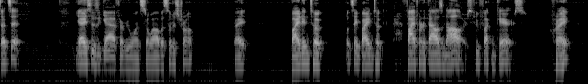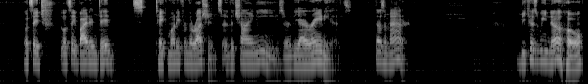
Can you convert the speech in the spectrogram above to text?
That's it. Yeah, he says a gaffe every once in a while, but so does Trump, right? Biden took, let's say Biden took five hundred thousand dollars. Who fucking cares, right? Let's say let's say Biden did take money from the Russians or the Chinese or the Iranians. Doesn't matter because we know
